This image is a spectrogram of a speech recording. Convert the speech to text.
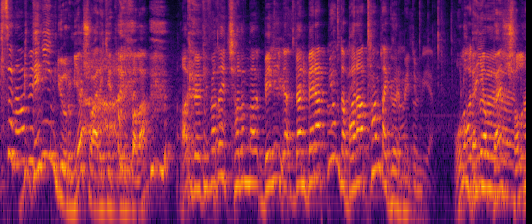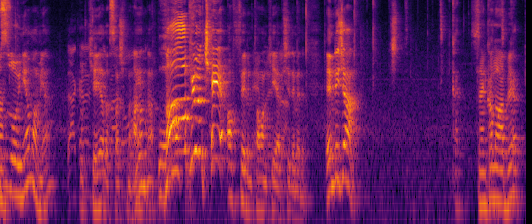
Sen Bir abi. deneyeyim diyorum ya şu hareketleri falan. Abi ben FIFA'da hiç çalımla beni ben ben atmıyorum da bana atan da görmedim. Oğlum ben yap be. ben çalımsız oynayamam ya. K'ya da saçma. Ne, Adam- ne, ne yapıyorsun K? Aferin tamam K'ya bir şey demedim. Emrecan. Şşt, dikkat. Sen kal abi. dikkat.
